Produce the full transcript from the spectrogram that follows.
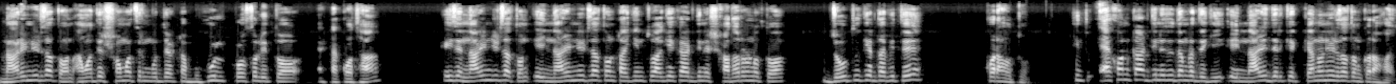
নারী নির্যাতন আমাদের সমাজের মধ্যে একটা ভুল প্রচলিত একটা কথা। এই যে নারী নির্যাতন, এই নারী নির্যাতনটা কিন্তু আগেকার দিনে সাধারণত যৌতুকের দাবিতে করা হতো। কিন্তু এখনকার দিনে যদি আমরা দেখি, এই নারীদেরকে কেন নির্যাতন করা হয়?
